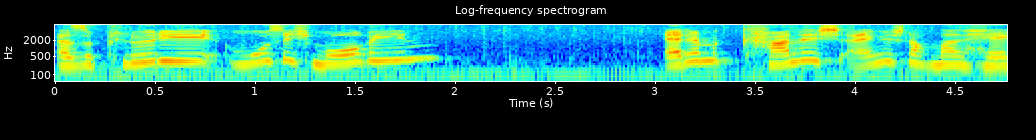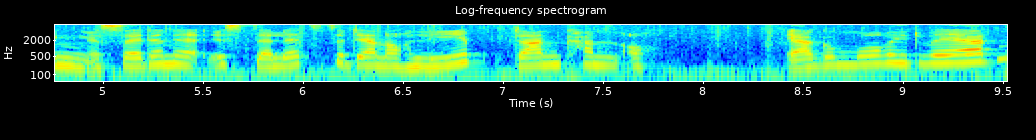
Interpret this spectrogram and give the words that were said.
Also Klödi muss ich Morin. Adam kann ich eigentlich noch mal hängen. Es sei denn, er ist der Letzte, der noch lebt. Dann kann auch er gemorit werden.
